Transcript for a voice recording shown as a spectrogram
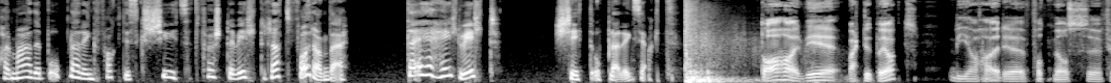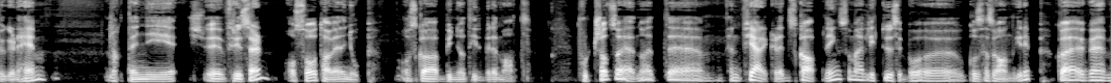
har med deg på opplæring faktisk skyter sitt første vilt rett foran deg. Det er helt vilt. Skitt opplæringsjakt. Da har vi vært ute på jakt. Vi har eh, fått med oss eh, fuglen hjem, lagt den i eh, fryseren, og så tar vi den opp og skal begynne å tilberede mat. Fortsatt så er det nå et, en fjærkledd skapning som jeg er litt usikker på hvordan jeg skal angripe. Hva er,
